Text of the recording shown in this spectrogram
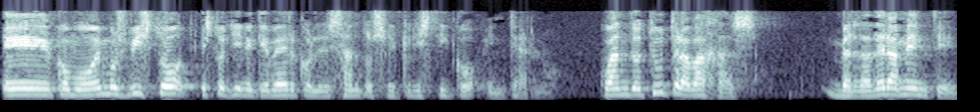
Eh, como hemos visto, esto tiene que ver con el santo secrístico interno. Cuando tú trabajas verdaderamente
